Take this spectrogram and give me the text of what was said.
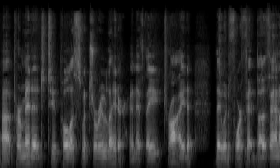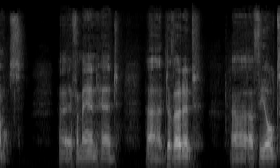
uh, permitted to pull a switcheroo later. And if they tried, they would forfeit both animals. Uh, if a man had uh, devoted a field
